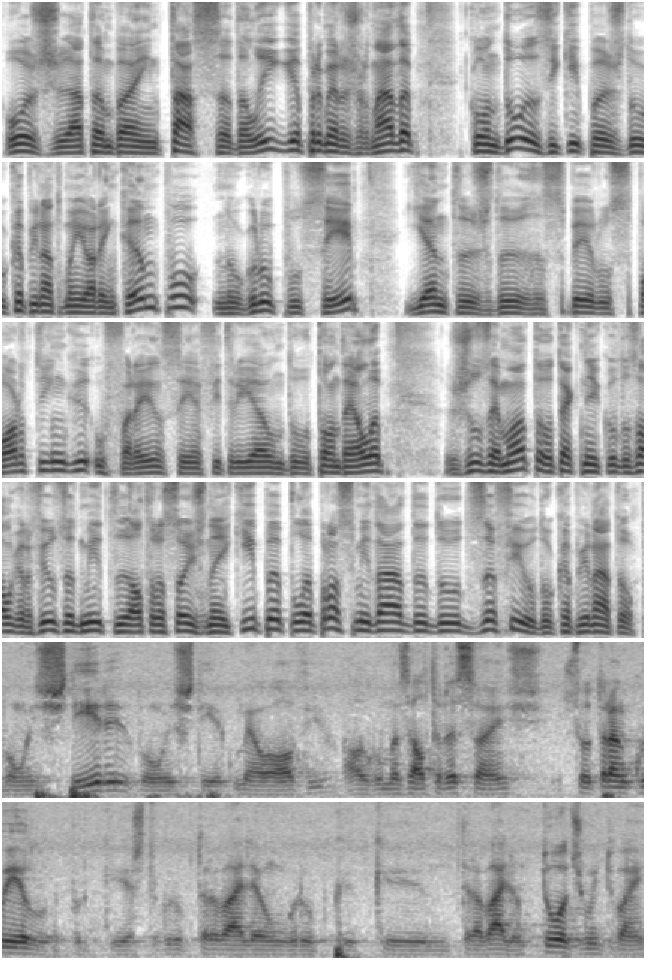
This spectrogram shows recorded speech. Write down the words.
Hoje há também Taça da Liga, primeira jornada, com duas equipas do Campeonato Maior em campo, no grupo C, e antes de receber o Sporting, o Farense anfitrião do Tondela, José Mota, o técnico dos Algarvios, admite alterações na equipa pela proximidade do desafio do campeonato. Vão existir, vão existir, como é óbvio, algumas alterações. Estou tranquilo, porque este grupo trabalha é um grupo que, que trabalham todos muito bem.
